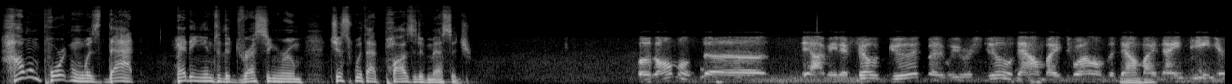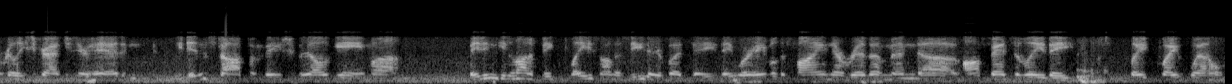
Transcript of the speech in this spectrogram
How important was that heading into the dressing room just with that positive message? Well, it was almost, uh, yeah, I mean, it felt good, but we were still down by 12, but down by 19. You're really scratching your head, and we didn't stop them basically all game. Uh, they didn't get a lot of big plays on us either, but they, they were able to find their rhythm, and uh, offensively, they played quite well.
